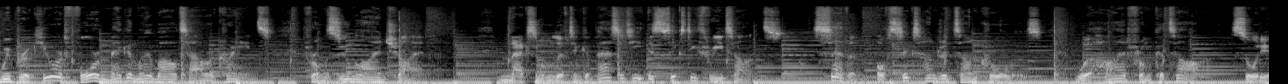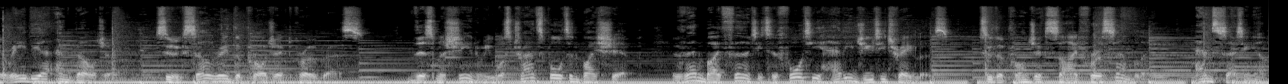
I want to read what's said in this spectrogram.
We procured four Mega Mobile Tower cranes from Zoomlion China. Maximum lifting capacity is 63 tons. Seven of 600-ton crawlers were hired from Qatar, Saudi Arabia and Belgium to accelerate the project progress. This machinery was transported by ship, then by 30 to 40 heavy-duty trailers to the project site for assembling and setting up.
